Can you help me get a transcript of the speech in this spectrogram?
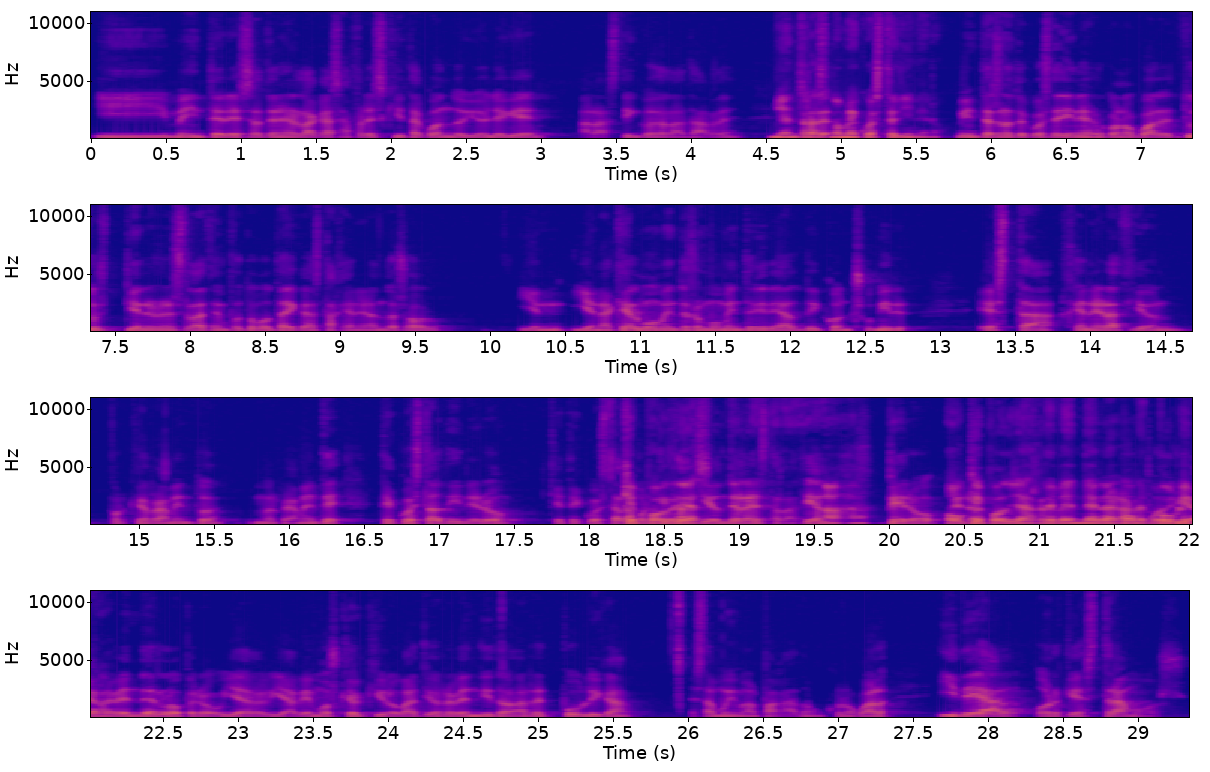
y me interesa tener la casa fresquita cuando yo llegue a las 5 de la tarde. Mientras no me cueste dinero. Mientras no te cueste dinero, con lo cual tú tienes una instalación fotovoltaica, está generando sol y en, y en aquel momento es el momento ideal de consumir esta generación porque realmente, realmente te cuesta el dinero que te cuesta la amortización de la instalación. Pero, o que podrías revender a la red pública. revenderlo, pero ya, ya vemos que el kilovatio revendido a la red pública está muy mal pagado. Con lo cual, ideal, orquestamos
